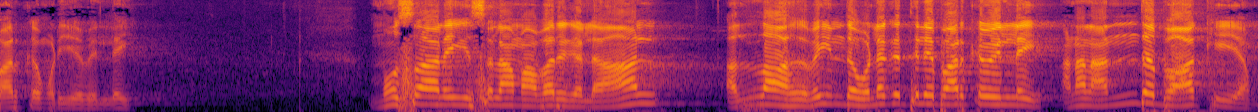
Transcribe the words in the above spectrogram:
பார்க்க முடியவில்லை. மூசா அலை இஸ்லாம் அவர்களால் அல்லாஹுவை இந்த உலகத்திலே பார்க்கவில்லை. ஆனால் அந்த பாக்கியம்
